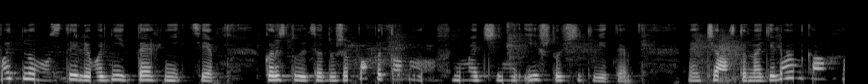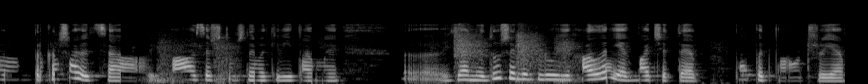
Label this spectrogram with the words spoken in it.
в одному стилі, в одній техніці. Користуються дуже попитом в Німеччині і штучні квіти. Е, Часто на ділянках е, прикрашаються і вази штучними квітами. Е, Я не дуже люблю їх, але, як бачите, попит породжує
